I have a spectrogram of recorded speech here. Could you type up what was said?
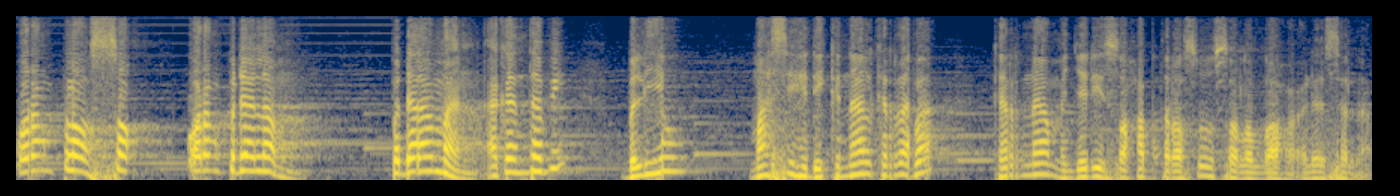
orang pelosok, orang pedalam, pedalaman. Akan tapi beliau masih dikenal karena apa? Karena menjadi sahabat Rasul sallallahu alaihi wasallam.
